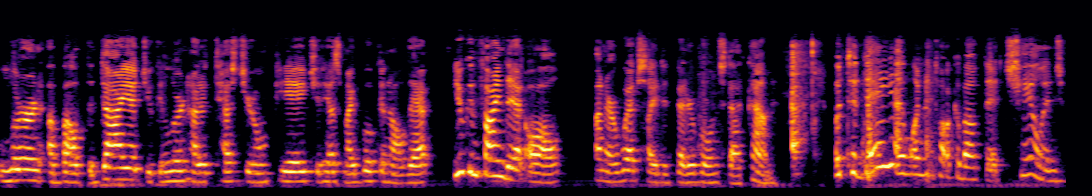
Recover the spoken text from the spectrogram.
learn about the diet. You can learn how to test your own pH. It has my book and all that. You can find that all on our website at betterbones.com. But today I want to talk about that challenge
